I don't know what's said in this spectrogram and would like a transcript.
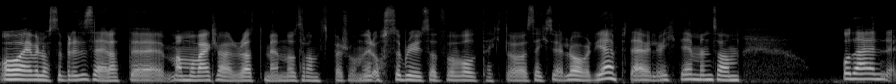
Og jeg vil også presisere at uh, man må være klar over at menn og transpersoner også blir utsatt for voldtekt og seksuelle overgrep. Det er veldig viktig. Men sånn Og der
